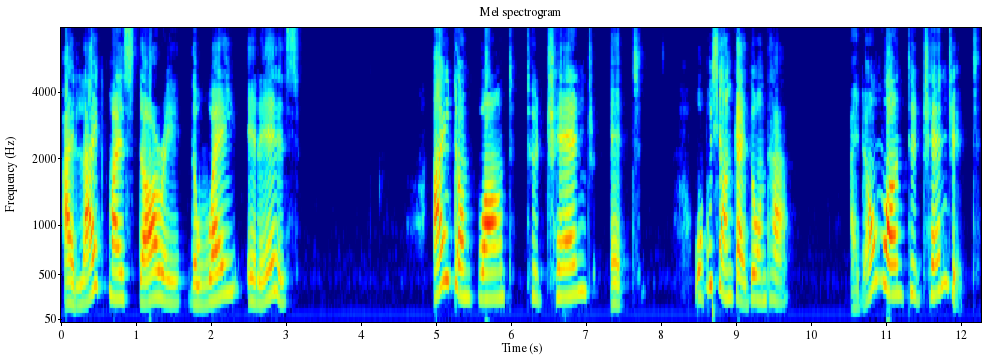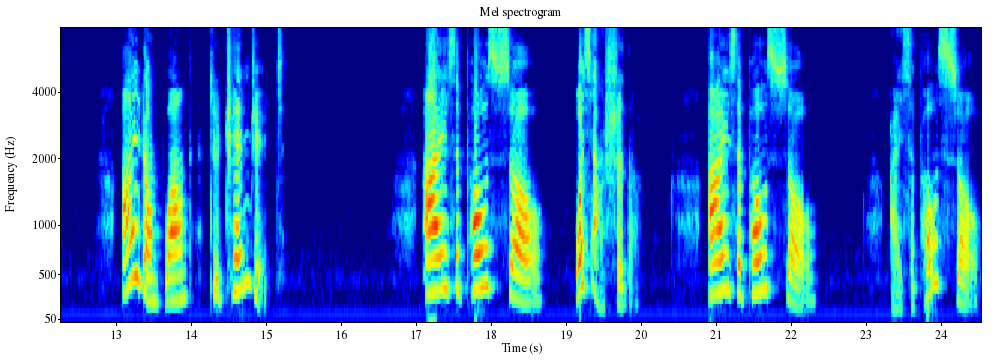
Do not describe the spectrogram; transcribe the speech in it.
I like my story the way it is. I don't want to change it. 我不想改动它。I don't want to change it. I don't want to change it. I suppose so. 我想是的。I suppose so. I suppose so.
